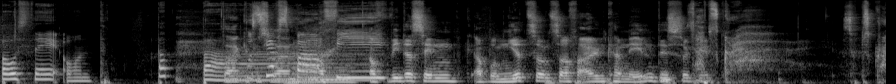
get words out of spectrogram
Bose und Baba. Danke fürs Reinhören. Buffy. Auf Wiedersehen. Abonniert uns auf allen Kanälen, die es so gibt. Subscribe. Subscribe.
